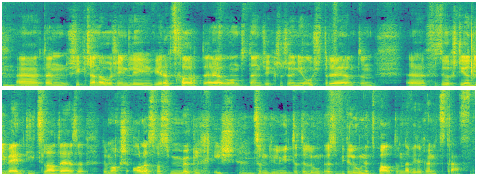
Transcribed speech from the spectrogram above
Mhm. Äh, dann schickst du dann noch wahrscheinlich Weihnachtskarten und dann schickst du schöne Ostern und dann äh, versuchst du dich an ein Event einzuladen. Also, du machst alles, was möglich ist, mhm. um die Leute der Laune, also bei der Laune zu behalten und dann wieder zu treffen.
